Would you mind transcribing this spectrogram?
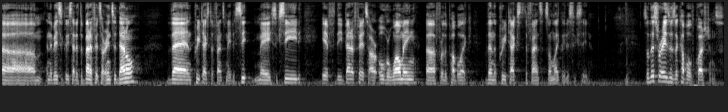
Um, and they basically said if the benefits are incidental, then pretext defense may, may succeed. If the benefits are overwhelming uh, for the public, then the pretext defense is unlikely to succeed. So this raises a couple of questions.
